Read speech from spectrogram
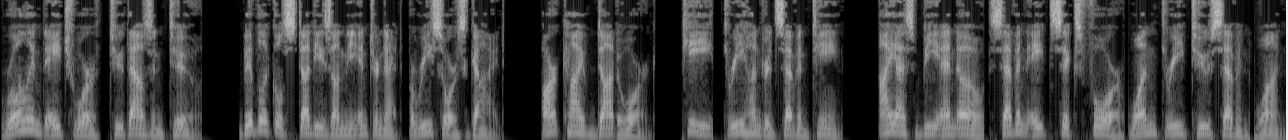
Roland H. Worth 2002 Biblical Studies on the Internet A Resource Guide. Archive.org p 317 ISBN 0-7864-1327-1.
